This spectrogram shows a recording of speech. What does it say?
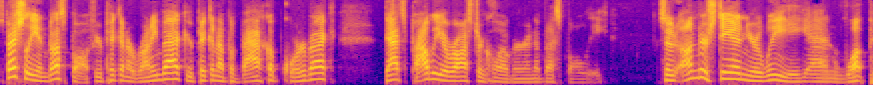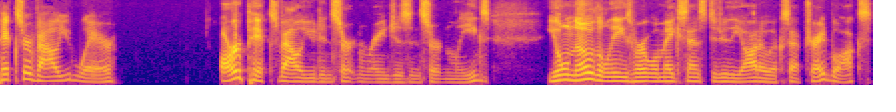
especially in best ball. If you're picking a running back, you're picking up a backup quarterback that's probably a roster clogger in a best ball league. So to understand your league and what picks are valued where, are picks valued in certain ranges in certain leagues, you'll know the leagues where it will make sense to do the auto accept trade blocks.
